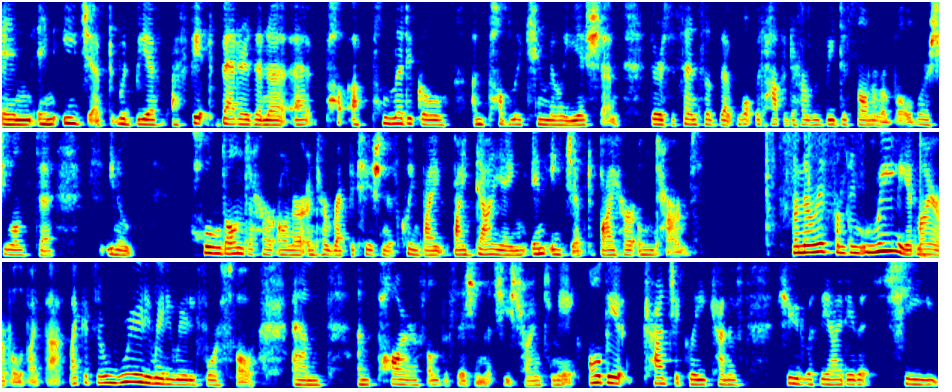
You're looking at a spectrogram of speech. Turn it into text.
in in Egypt would be a, a fate better than a, a, a, political and public humiliation. There's a sense of that what would happen to her would be dishonorable, where she wants to, you know, hold on to her honor and her reputation as queen by by dying in Egypt by her own terms. And there is something really admirable about that. Like it's a really, really, really forceful um, and powerful decision that she's trying to make, albeit tragically kind of hued with the idea that she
